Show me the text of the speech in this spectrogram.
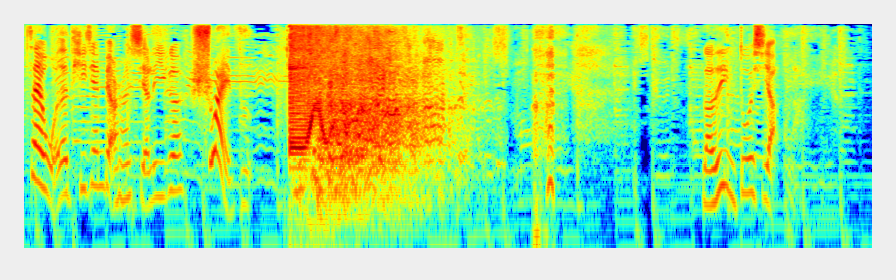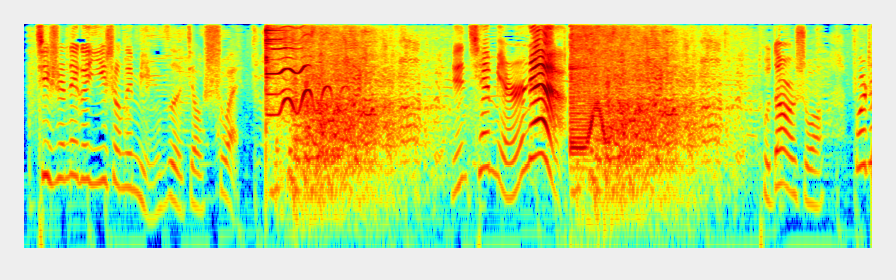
在我的体检表上写了一个“帅”字。老弟，你多想了，其实那个医生的名字叫帅，人签名呢。土豆说：“波姐，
